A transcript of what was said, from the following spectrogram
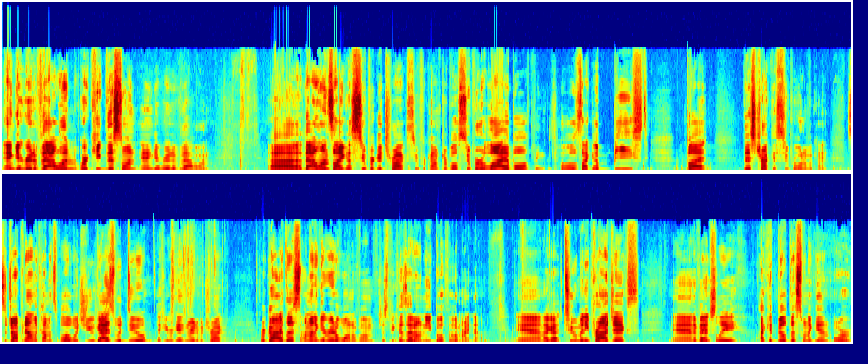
and get rid of that one, or keep this one and get rid of that one. Uh, that one's like a super good truck, super comfortable, super reliable. Thing tows like a beast, but this truck is super one of a kind. So drop it down in the comments below what you guys would do if you were getting rid of a truck. Regardless, I'm gonna get rid of one of them just because I don't need both of them right now. And I got too many projects and eventually I could build this one again or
